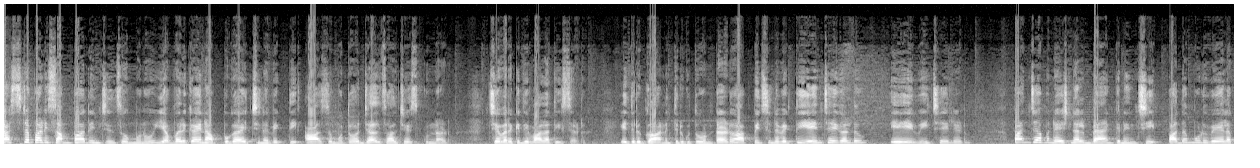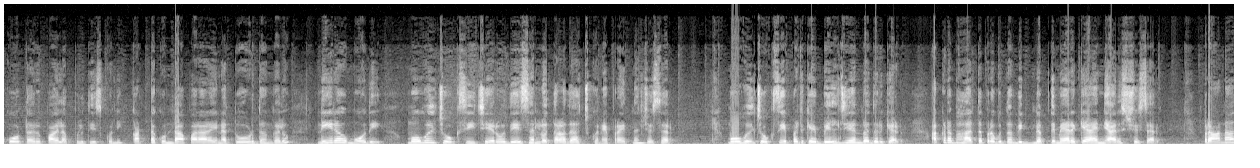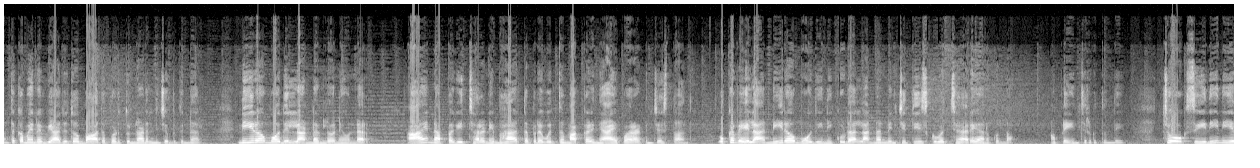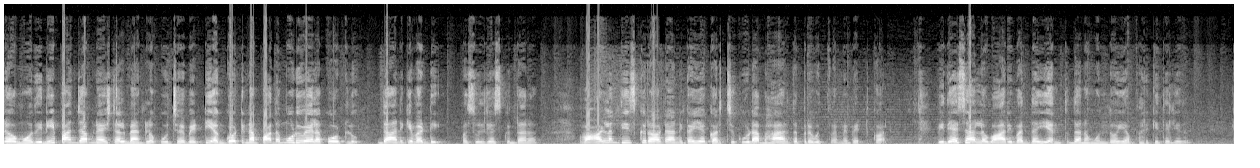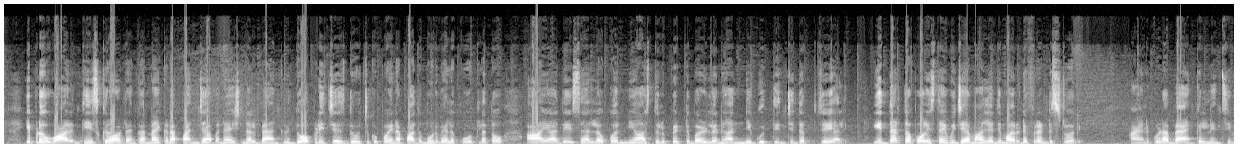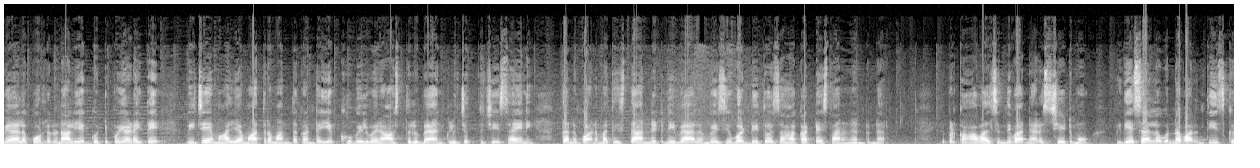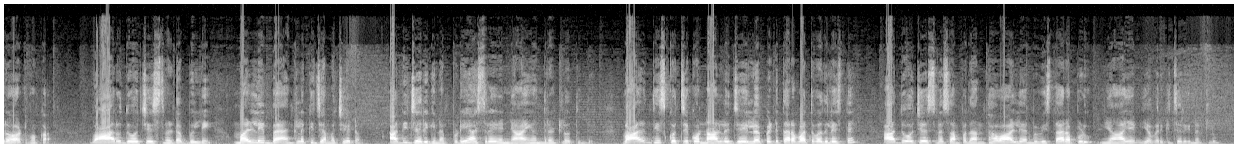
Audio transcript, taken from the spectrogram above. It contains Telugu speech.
కష్టపడి సంపాదించిన సొమ్మును ఎవరికైనా అప్పుగా ఇచ్చిన వ్యక్తి ఆ సొమ్ముతో జల్సాలు చేసుకున్నాడు. చివరికి దివాలా తీశాడు. ఎదురుగానే తిరుగుతూ ఉంటాడు. అప్పిచ్చిన వ్యక్తి ఏం చేయగలడు? ఏమీ చేయలేడు. పంజాబ్ నేషనల్ బ్యాంక్ నుంచి పదమూడు వేల కోట్ల రూపాయల అప్పులు తీసుకొని కట్టకుండా పరారైన తోడు దొంగలు నీరవ్ మోదీ మోహుల్ చోక్సీ చేరో దేశంలో తలదాచుకునే ప్రయత్నం చేశారు. మోహుల్ చోక్సీ ఇప్పటికే బెల్జియంలో దొరికాడు. అక్కడ భారత ప్రభుత్వం విజ్ఞప్తి మేరకే ఆయన్ని అరెస్ట్ చేశారు. ప్రాణాంతకమైన వ్యాధితో బాధపడుతున్నాడని చెబుతున్నారు. నీరవ్ మోదీ లండన్లోనే ఉన్నారు. ఆయన్ని అప్పగించాలని భారత ప్రభుత్వం అక్కడి న్యాయ పోరాటం చేస్తోంది. ఒకవేళ నీరవ్ మోదీని కూడా లండన్ నుంచి తీసుకువచ్చారే అనుకుందాం. అప్పుడు ఏం జరుగుతుంది? చోక్సీని నీరవ్ మోదీని పంజాబ్ నేషనల్ బ్యాంక్లో కూర్చోబెట్టి ఎగ్గొట్టిన పదమూడు వేల కోట్లు దానికి వడ్డీ. వసూలు చేసుకుంటారా? వాళ్ళని తీసుకురావడానికి అయ్యే ఖర్చు కూడా భారత ప్రభుత్వమే పెట్టుకోవాలి. విదేశాల్లో వారి వద్ద ఎంత ధనం ఉందో ఎవ్వరికీ తెలియదు. ఇప్పుడు వారిని తీసుకురావటం కన్నా ఇక్కడ పంజాబ్ నేషనల్ బ్యాంక్ని దోపిడీ చేసి దోచుకుపోయిన పదమూడు వేల కోట్లతో ఆయా దేశాల్లో కొన్ని ఆస్తులు పెట్టుబడులను అన్ని గుర్తించి దత్తు చేయాలి. ఇద్దరితో పోలిస్తే విజయ మాల్యది మరో డిఫరెంట్ స్టోరీ. ఆయన కూడా బ్యాంకుల నుంచి వేల కోట్ల రుణాలు ఎగ్గొట్టిపోయాడైతే విజయమాల్య మాత్రం అంతకంటే ఎక్కువ విలువైన ఆస్తులు బ్యాంకులు జప్తు చేశాయని తనకు అనుమతిస్తే అన్నిటినీ వేలం వేసి వడ్డీతో సహా కట్టేస్తానని అంటున్నారు. ఇప్పుడు కావాల్సింది వారిని అరెస్ట్ చేయటమో విదేశాల్లో ఉన్న వారిని తీసుకురావటమో కాదు. వారు దోచేసిన డబ్బుల్ని మళ్ళీ బ్యాంకులకి జమ చేయటం. అది జరిగినప్పుడే అసలైన న్యాయం అందినట్లు అవుతుంది వారిని తీసుకొచ్చి కొన్నాళ్ళు జైల్లో పెట్టి తర్వాత వదిలేస్తే ఆ దోచేసిన సంపద అంతా వాళ్ళే అనుభవిస్తారు. అప్పుడు న్యాయం ఎవరికి జరిగినట్లు?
